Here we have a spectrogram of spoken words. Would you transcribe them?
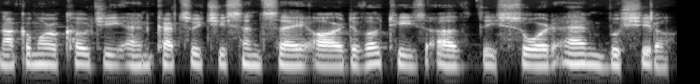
Nakamura Koji and Katsuichi sensei are devotees of the sword and Bushido.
